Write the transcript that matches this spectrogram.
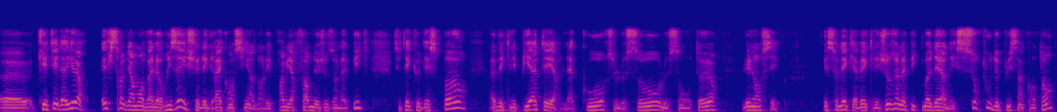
euh, qui était d'ailleurs extraordinairement valorisée chez les Grecs anciens dans les premières formes des Jeux olympiques, c'était que des sports avec les pieds à terre, la course, le saut, le saut hauteur, les lancers. Et ce n'est qu'avec les Jeux olympiques modernes, et surtout depuis 50 ans,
